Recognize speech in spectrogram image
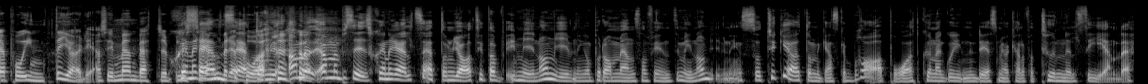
har... på att inte göra det? Alltså är män bättre, generellt sämre sett, på... Jag, ja, men, ja, men precis. Generellt sett om jag tittar i min omgivning och på de män som finns i min omgivning så tycker jag att de är ganska bra på att kunna gå in i det som jag kallar för tunnelseende.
